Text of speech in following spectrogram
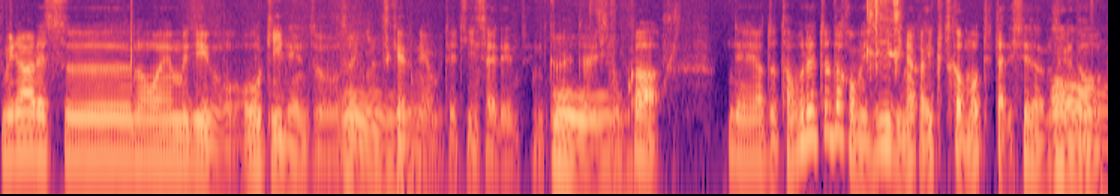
ミラーレスの OMD も大きいレンズを最近つけるのやめて小さいレンズに変えたりとかであとタブレットとかも一時期なんかいくつか持ってたりしてたんですけど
